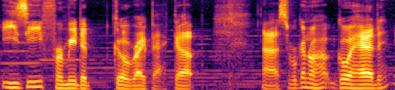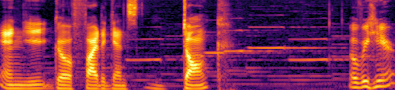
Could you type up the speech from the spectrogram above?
easy for me to go right back up. Uh, so we're going to go ahead and go fight against Donk over here.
